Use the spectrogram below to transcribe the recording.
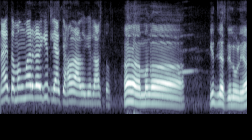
नाही तर मग मरगळ घेतली असते हळूहळू गेलो असतो. हा मग अं, घेतली असतील लोळी हा?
